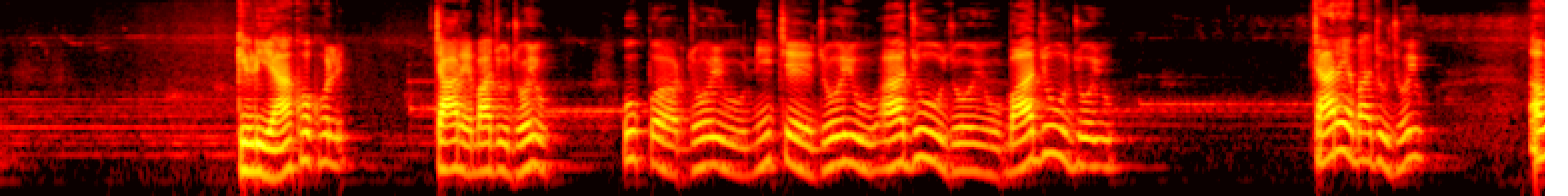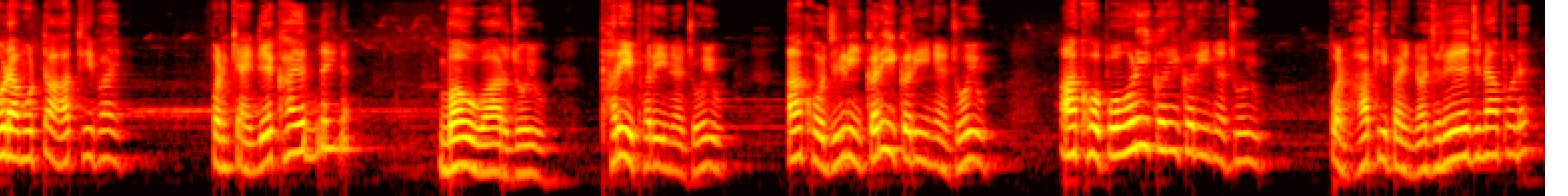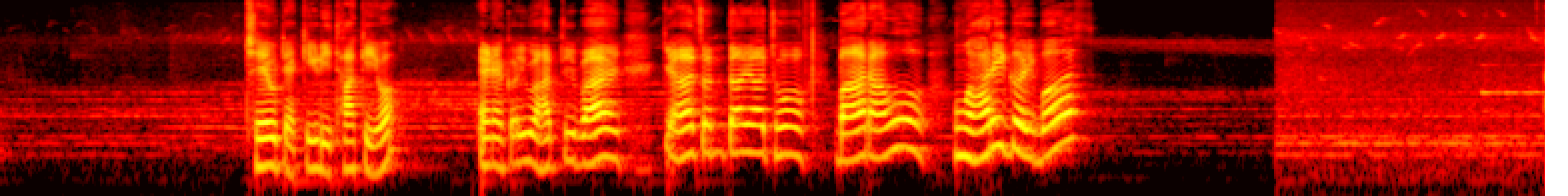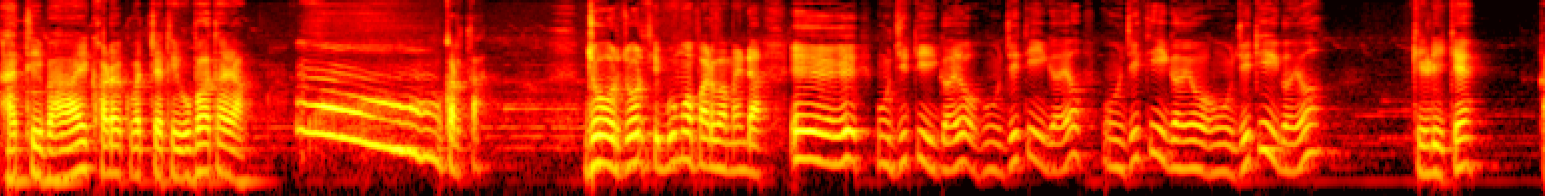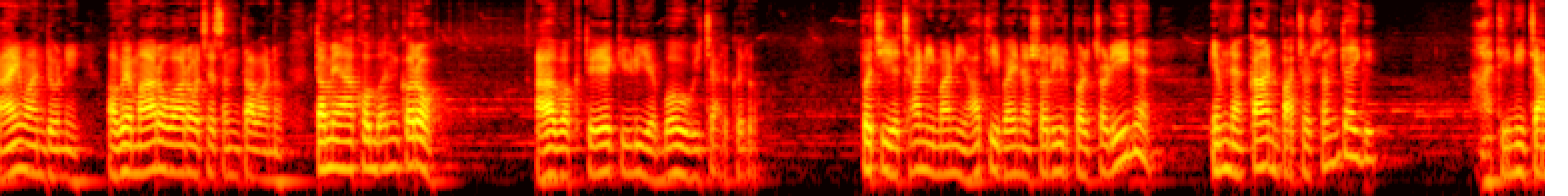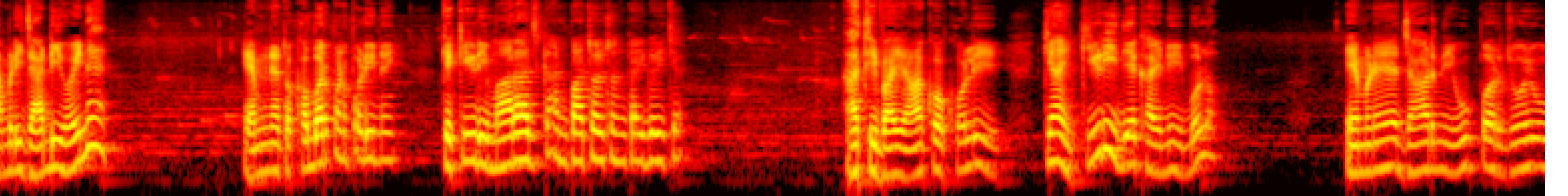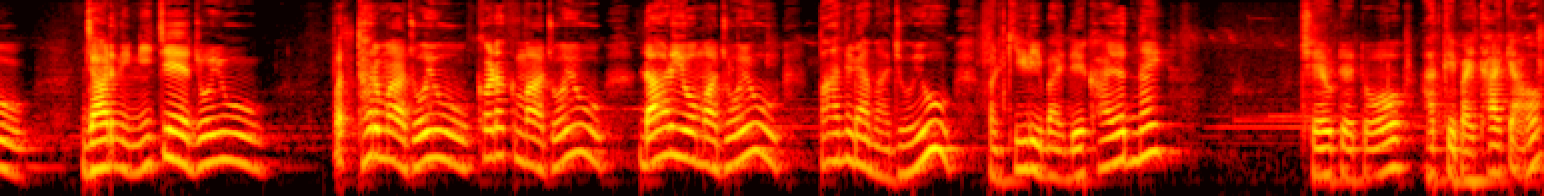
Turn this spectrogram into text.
કીડીએ આંખો ખોલી, ચારે બાજુ જોયું, ઉપર જોયું, નીચે જોયું, આજુ જોયું, બાજુ જોયું. ચારે બાજુ જોયું. આવડા મોટા હાથીભાઈ, પણ ક્યાંય દેખાય જ નહીં ને. બહુ વાર જોયું, ફરી ફરીને જોયું, આંખો ઝીણી કરી કરીને જોયું. આંખો પહોળી કરી કરીને જોયું, પણ હાથીભાઈ નજરે જ ના પડે. છેવટે કીડી થાકી હો. એણે કહ્યું હાથીભાઈ ક્યાં સંતાયા છો? બહાર આવો, હું હારી ગઈ, બસ. હાથીભાઈ ખડક વચ્ચેથી ઊભા થયા. કરતા જોર જોરથી બૂમો પાડવા માંડ્યા. એ હું જીતી ગયો, હું જીતી ગયો, હું જીતી ગયો, હું જીતી ગયો. કીડી કે, કાંઈ વાંધો નહીં. હવે મારો વારો છે સંતાવાનો. તમે આંખો બંધ કરો. આ વખતે એ કીડીએ બહુ વિચાર કર્યો. પછી એ છાની માની હાથીભાઈના શરીર પર ચડીને એમના કાન પાછળ સંતાઈ ગઈ. હાથીની ચામડી જાડી હોય ને? એમને તો ખબર પણ પડી નહીં. કે કીડી મહારાજ કાન પાછળ સંતાઈ ગઈ છે? હાથીભાઈ આંખો ખોલી, ક્યાંય કીડી દેખાય નહીં, બોલો. એમણે ઝાડની ઉપર જોયું, ઝાડની નીચે જોયું, પથ્થરમાં જોયું, ખડકમાં જોયું, ડાળીઓમાં જોયું, પાંદડામાં જોયું, પણ કીડીબાઈ દેખાય જ નહીં. છેવટે તો હાથીભાઈ થાક્યા હો.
